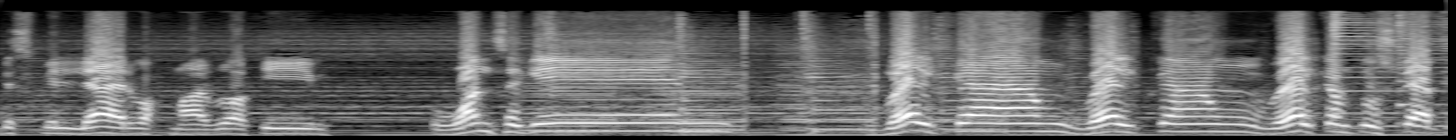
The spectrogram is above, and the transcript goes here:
बिस्मिल्लाहिर्रहमानिर्रहीम once again welcome welcome welcome to step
